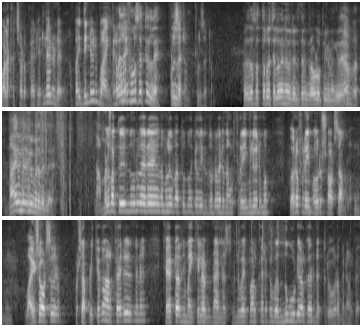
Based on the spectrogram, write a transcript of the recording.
വളക്കച്ചവടക്കാർ എല്ലാവരും ഉണ്ടായിരുന്നു. അപ്പോൾ ഇതിന്റെ ഒരു ഭയങ്കര ഫുൾ സെറ്റ് അല്ലേ? ഫുൾ സെറ്റാണ് ഫുൾ സെറ്റാണ് ഒരു ദിവസം എത്ര രൂപ ചിലവ് തന്നെ ഇത്തരം ക്രൗഡ് ഒപ്പിക്കണമെങ്കിൽ ആയിരം പേരെങ്കിലും വരുന്നില്ലേ നമ്മൾ പത്ത് ഇരുന്നൂറ് വരെ നമ്മൾ പത്ത് നൂറ്റി ഇരുന്നൂറ് വരെ നമ്മൾ ഫ്രെയിമിൽ വരുമ്പം ഓരോ ഫ്രെയിം ഓരോ ഷോർട്സ് ആണല്ലോ. വൈഡ് ഷോർട്സ് വരും. പക്ഷെ അപ്പോഴേക്കൊക്കെ ആൾക്കാർ ഇങ്ങനെ കേട്ടറിഞ്ഞ് മൈക്കിൽ അനൗൺസ്മെന്റ് പോയപ്പോൾ ആൾക്കാരൊക്കെ വന്നുകൂടിയ ആൾക്കാരുണ്ട്. എത്രയോ കണക്കിന് ആൾക്കാർ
